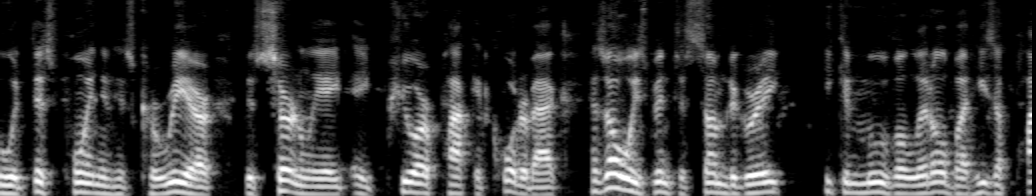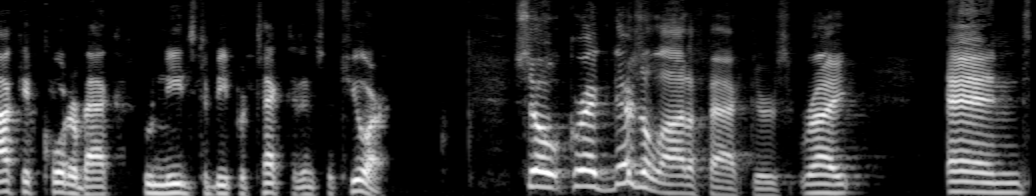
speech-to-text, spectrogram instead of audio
who at this point in his career is certainly a, a pure pocket quarterback, has always been to some degree. He can move a little, but he's a pocket quarterback who needs to be protected and secure. So, Greg, there's a lot of factors, right? And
